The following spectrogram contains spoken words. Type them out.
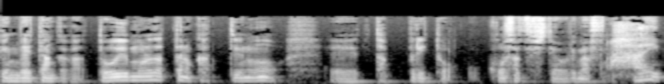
現代短歌がどういうものだったのかっていうのを、えー、たっぷりと考察しております。はい。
